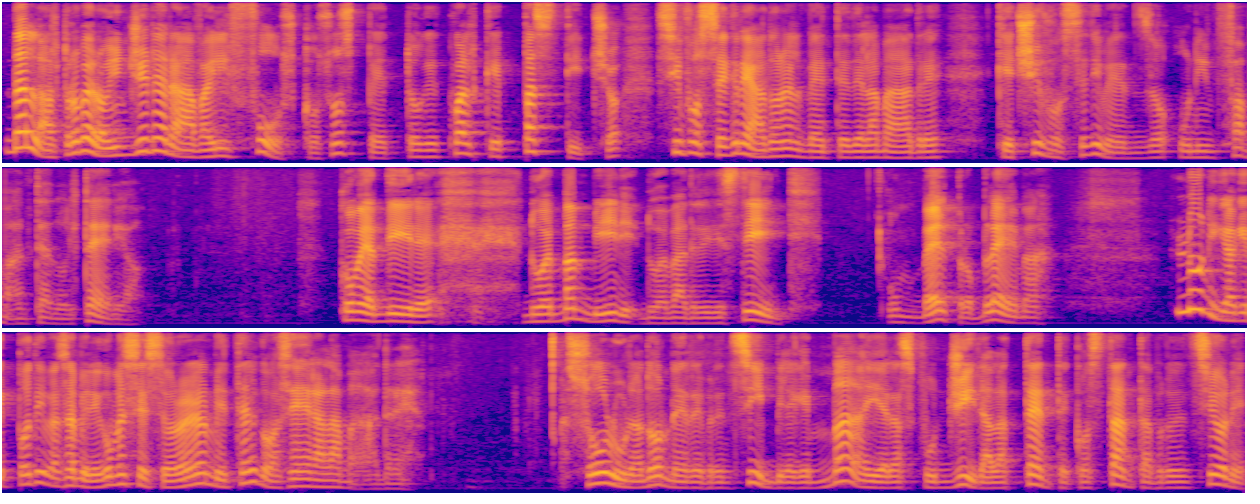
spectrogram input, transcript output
dall'altro però ingenerava il fosco sospetto che qualche pasticcio si fosse creato nel ventre della madre, che ci fosse di mezzo un infamante adulterio. Come a dire, due bambini, due padri distinti. Un bel problema. L'unica che poteva sapere come stessero realmente le cose era la madre. Solo una donna irreprensibile che mai era sfuggita all'attenta e costante protezione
